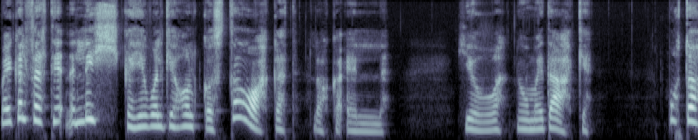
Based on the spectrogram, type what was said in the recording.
Mä ei kalferti ne lihka ja volki holkos toahkat, lohka elle. Joo, no me tahke. Mutta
